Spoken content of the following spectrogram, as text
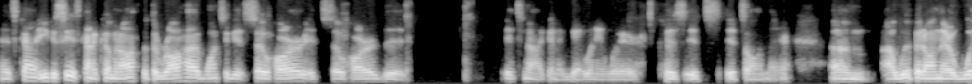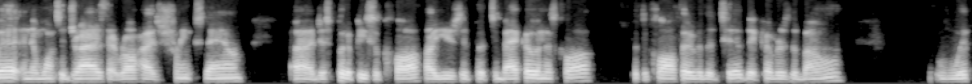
And it's kind of you can see it's kind of coming off, but the rawhide once it gets so hard, it's so hard that it's not going to go anywhere because it's it's on there. Um, I whip it on there wet, and then once it dries, that rawhide shrinks down. Uh, just put a piece of cloth. I usually put tobacco in this cloth. Put the cloth over the tip that covers the bone. Whip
